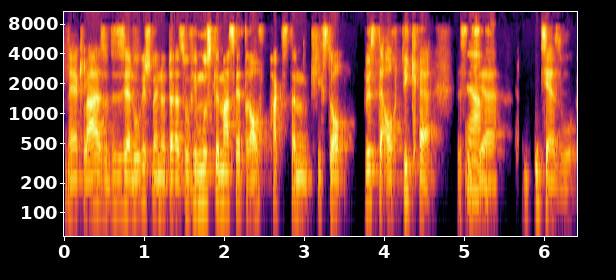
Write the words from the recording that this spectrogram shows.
Naja, klar, also das ist ja logisch, wenn du da so viel Muskelmasse draufpackst, dann kriegst du auch, wirst du auch dicker. Das ja. ist ja ist ja so.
